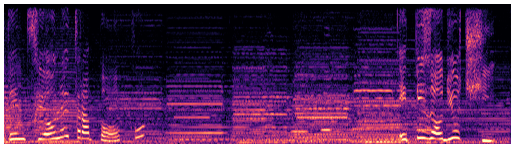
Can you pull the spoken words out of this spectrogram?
Attenzione tra poco. Episodio C.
